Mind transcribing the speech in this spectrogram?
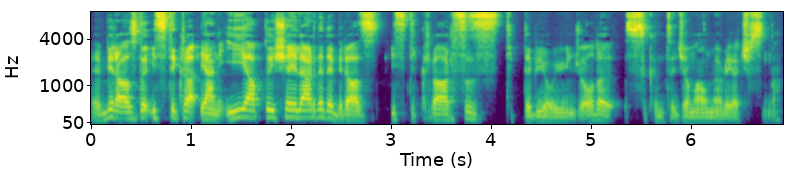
Ee, Biraz da istikrar yani iyi yaptığı şeylerde de biraz istikrarsız tipte bir oyuncu. O da sıkıntı Jamal Murray açısından.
